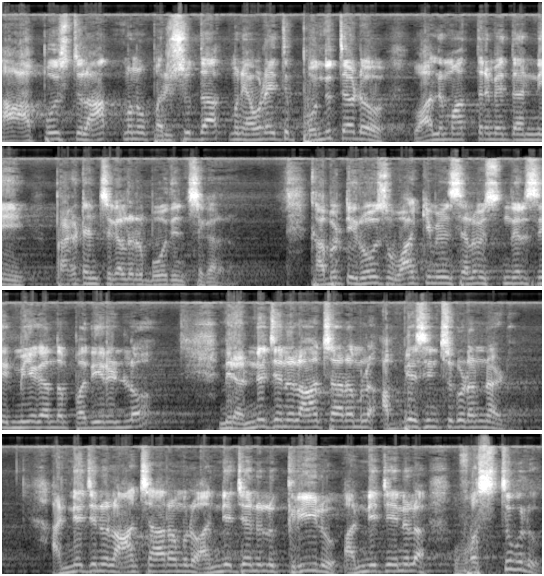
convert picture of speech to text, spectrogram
ఆ అపోస్తుల ఆత్మను పరిశుద్ధాత్మను ఎవరైతే పొందుతాడో వాళ్ళు మాత్రమే దాన్ని ప్రకటించగలరు బోధించగలరు. కాబట్టి ఈరోజు వాక్యం ఏం సెలవిస్తుంది తెలిసి? మీగంధం పది పదిహేనులో? మీరు అన్యజనుల ఆచారములు అభ్యసించకూడదు అన్నాడు అన్యజనుల ఆచారములు అన్యజనుల క్రియలు అన్యజనుల వస్తువులు.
